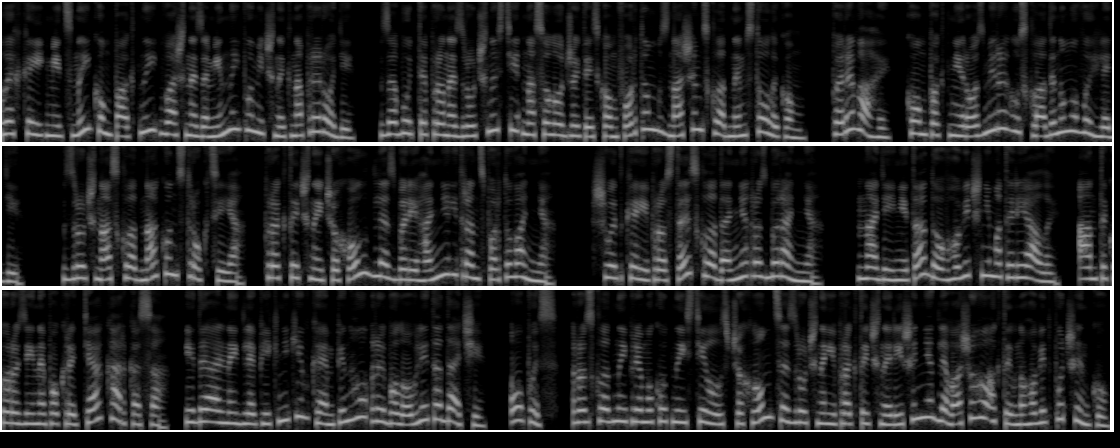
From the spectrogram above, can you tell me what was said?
Легкий, міцний, компактний, ваш незамінний помічник на природі. Забудьте про незручності, насолоджуйтесь комфортом з нашим складним столиком. Переваги: компактні розміри у складеному вигляді. Зручна складна конструкція, практичний чохол для зберігання і транспортування, швидке і просте складання розбирання, надійні та довговічні матеріали, антикорозійне покриття каркаса, ідеальний для пікніків, кемпінгу, риболовлі та дачі. Опис: розкладний прямокутний стіл з чохлом це зручне і практичне рішення для вашого активного відпочинку.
